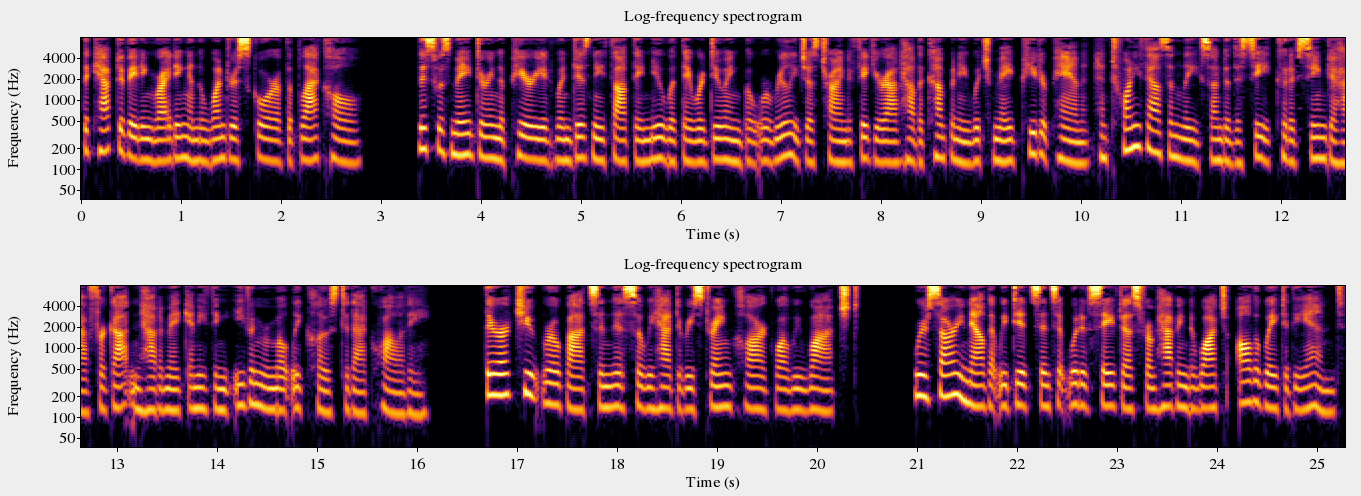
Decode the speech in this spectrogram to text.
the captivating writing, and the wondrous score of The Black Hole? This was made during the period when Disney thought they knew what they were doing but were really just trying to figure out how the company which made Peter Pan and 20,000 Leagues Under the Sea could have seemed to have forgotten how to make anything even remotely close to that quality. There are cute robots in this, so we had to restrain Clark while we watched. We're sorry now that we did since it would have saved us from having to watch all the way to the end.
